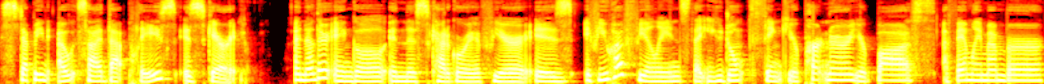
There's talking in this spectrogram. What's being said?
Stepping outside that place is scary. Another angle in this category of fear is if you have feelings that you don't think your partner, your boss, a family member,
